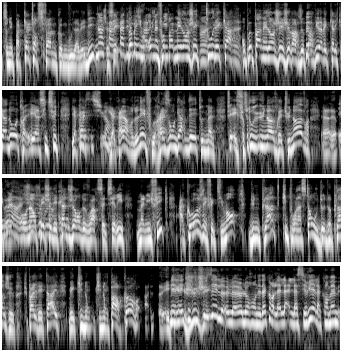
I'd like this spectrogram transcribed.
Ce n'est pas 14 femmes comme vous l'avez dit. Non, je parlais C'est- pas de Non mais parlais il ne faut pas mélanger Ouais. tous les cas. Ouais. On peut pas mélanger Gérard Depardieu avec quelqu'un d'autre et ainsi de suite. Il y a quand même, il y a quand même à un moment donné, il faut raison garder tout de même. Et surtout, une œuvre est une œuvre. Euh, voilà, on a empêché des tas de gens de voir cette série magnifique à cause, effectivement, d'une plainte qui, pour l'instant, ou de deux plaintes, je ne sais pas le détail, mais qui n'ont qui n'ont pas encore euh, été Mais elle a été jugées. diffusée, le- le- Laurent, on est d'accord. La, la- la série, elle a quand même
